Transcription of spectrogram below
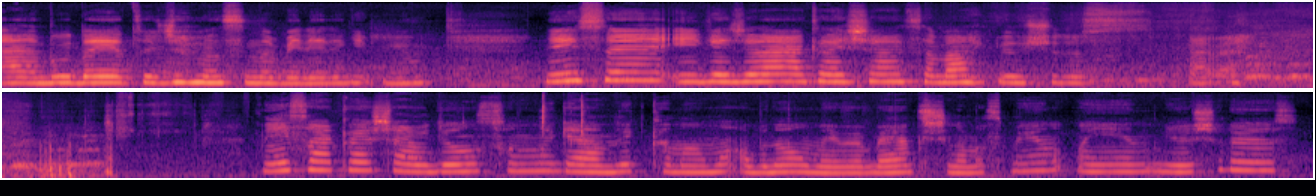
Yani burada yatacağım aslında bir yere gitmiyorum. Neyse iyi geceler arkadaşlar. Sabah görüşürüz. Bay bay. Neyse arkadaşlar videonun sonuna geldik. Kanalıma abone olmayı ve beğen tuşuna basmayı unutmayın. Görüşürüz.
